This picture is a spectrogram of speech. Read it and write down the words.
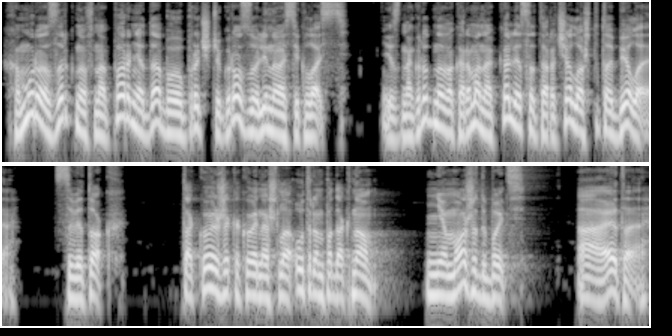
Хмуро зыркнув на парня, дабы упрочить угрозу, Лина осеклась. Из нагрудного кармана Калиса торчало что-то белое. Цветок. Такой же, какой нашла утром под окном. Не может быть. А, это...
